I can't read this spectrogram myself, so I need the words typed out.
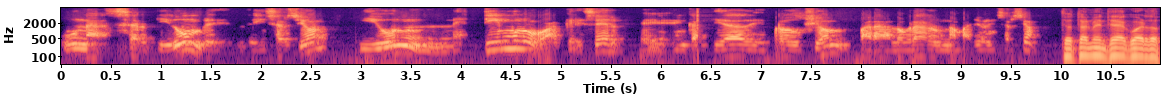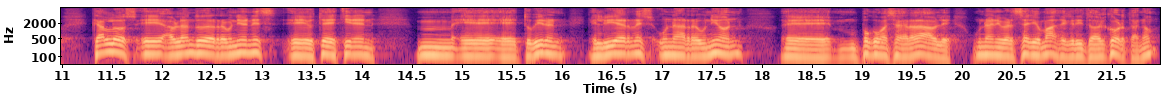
una certidumbre de inserción y un estímulo a crecer eh, en cantidad de producción para lograr una mayor inserción. Totalmente de acuerdo. Carlos, eh, hablando de reuniones, eh, ustedes tienen, mm, tuvieron el viernes una reunión un poco más agradable, un aniversario más de Grito del Corta, ¿no?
